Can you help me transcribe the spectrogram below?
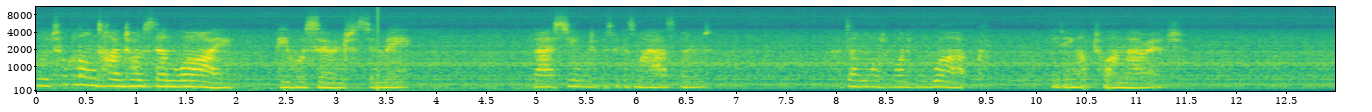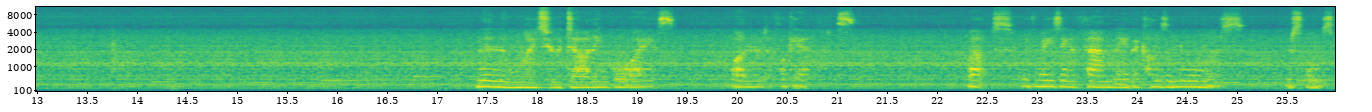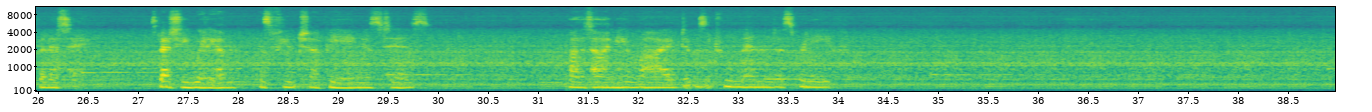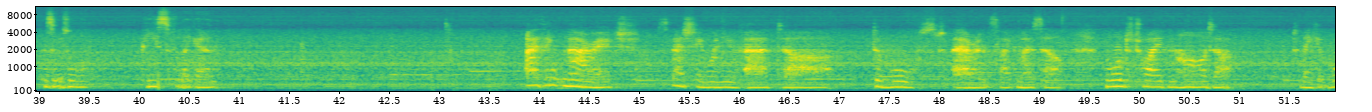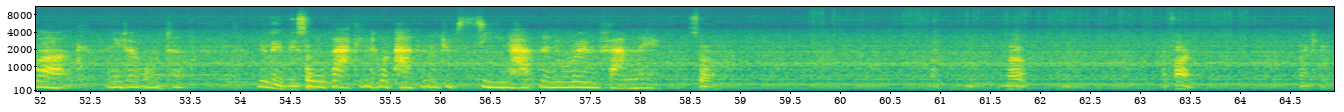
Well, it took a long time to understand why people were so interested in me. But I assumed it was because my husband had done a lot of wonderful work leading up to our marriage. And then there were my two darling boys. Wonderful gifts. But with raising a family, there comes enormous responsibility. Especially William, his future being as it is. By the time he arrived, it was a tremendous relief. Because it was all peaceful again. I think marriage, especially when you've had uh, divorced parents like myself, you want to try even harder to make it work, and you don't want to You need me, fall back into a pattern that you've seen happen in your own family. So? No. I'm fine. Thank you.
